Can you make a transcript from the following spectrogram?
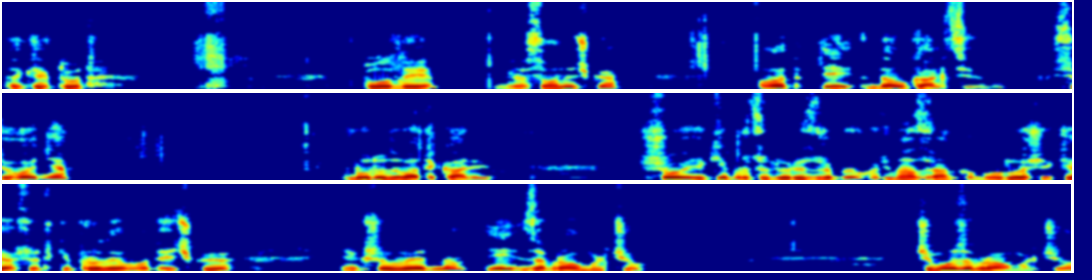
так як тут плоди для сонечка. От, і дав кальцію. Сьогодні буду давати калію. Що, які процедури зробив? Хоч у нас зранку був дощ, як я все-таки пролив водичкою, якщо видно, і забрав мульчу. Чому забрав мульчу?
